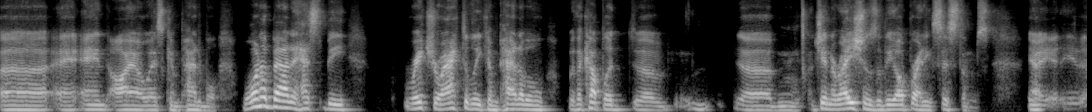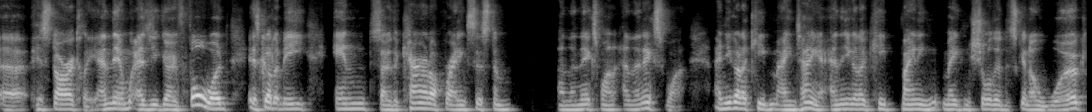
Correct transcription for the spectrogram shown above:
uh, and iOS compatible. What about it has to be retroactively compatible with a couple of uh, um, generations of the operating systems? You know, uh, historically, and then as you go forward, it's got to be in so the current operating system and the next one and the next one and you've got to keep maintaining it and then you've got to keep making, making sure that it's going to work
